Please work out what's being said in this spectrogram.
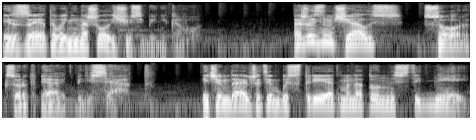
из-за этого не нашел еще себе никого. А жизнь мчалась 40, 45, 50. И чем дальше, тем быстрее от монотонности дней.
